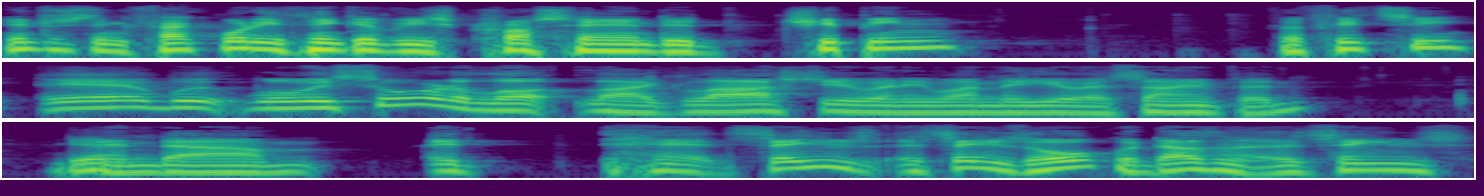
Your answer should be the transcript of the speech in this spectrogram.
Interesting fact. What do you think of his cross-handed chipping for Fitzy? Yeah, we, well, we saw it a lot like last year when he won the US Open, Yep. and um, it it seems it seems awkward, doesn't it? It seems,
